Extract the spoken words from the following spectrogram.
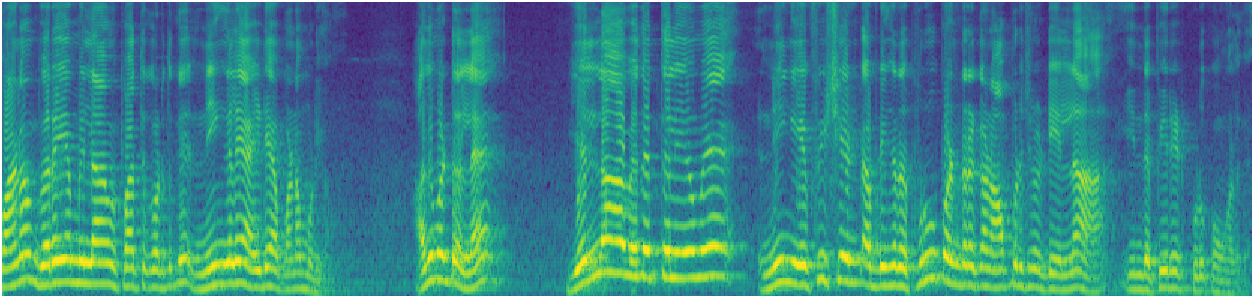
பணம் விரயம் இல்லாமல் பார்த்துக்கிறதுக்கு நீங்களே ஐடியா பண்ண முடியும். அது மட்டும் இல்லை எல்லா விதத்துலேயுமே நீங்கள் எஃபிஷியன்ட் அப்படிங்கிறத ப்ரூவ் பண்ணுறதுக்கான ஆப்பர்ச்சுனிட்டி எல்லாம் இந்த பீரியட் கொடுக்கும் உங்களுக்கு.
